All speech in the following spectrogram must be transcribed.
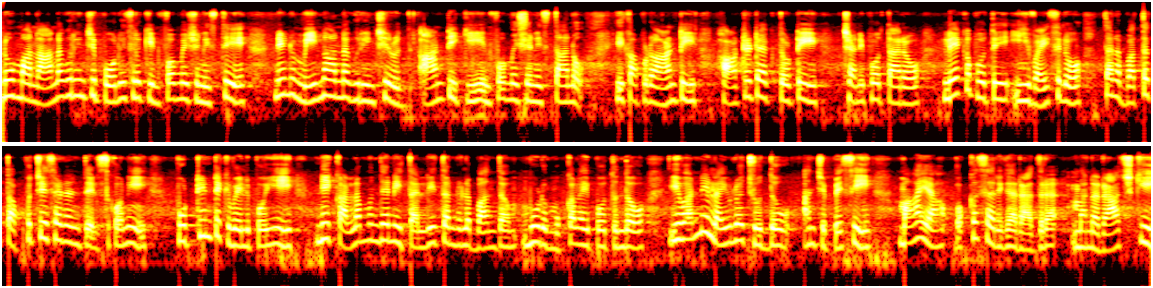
నువ్వు మా నాన్న గురించి పోలీసులకు ఇన్ఫర్మేషన్ ఇస్తే నేను మీ నాన్న గురించి ఆంటీకి ఇన్ఫర్మేషన్ ఇస్తాను. ఇక అప్పుడు ఆంటీ హార్ట్ అటాక్ తోటి చనిపోతారో లేకపోతే ఈ వయసులో తన భర్త తప్పు చేశాడని తెలుసుకొని పుట్టింటికి వెళ్ళిపోయి నీ కళ్ళ ముందే నీ తల్లిదండ్రుల బంధం మూడు ముక్కలైపోతుందో ఇవన్నీ లైవ్లో చూద్దు అని చెప్పేసి మాయ ఒక్కసారిగా రాద్ర మన రాజ్కి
